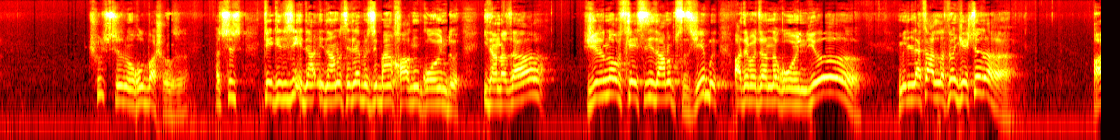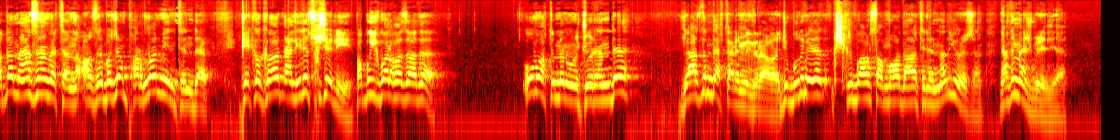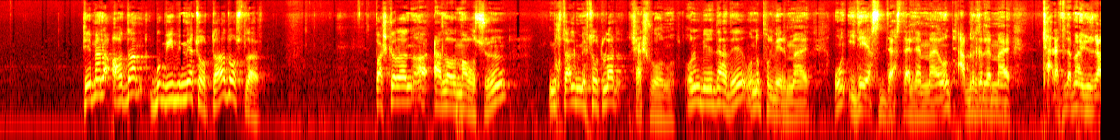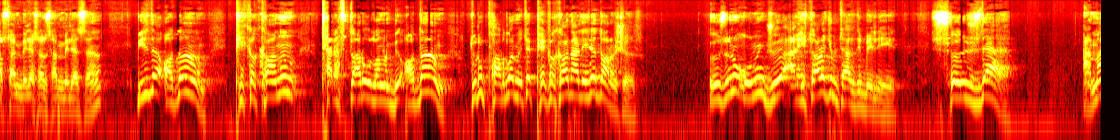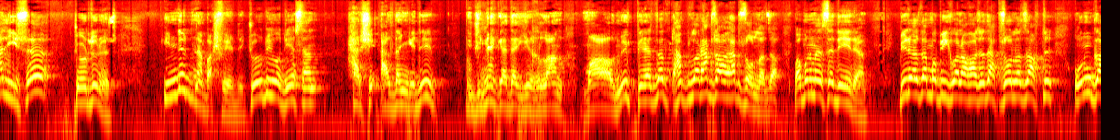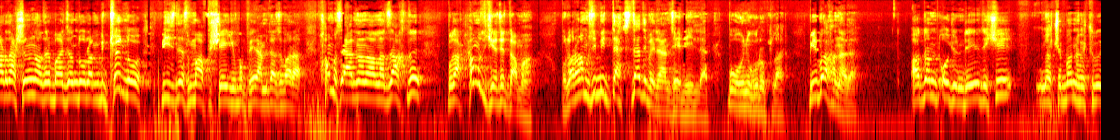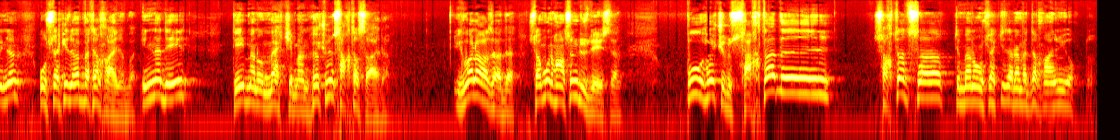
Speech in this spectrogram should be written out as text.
Şu sizin oğul başınıza. Ha, Siz dediyinizi inan, inanırsınız, elə bilirsiniz mənim xalqım qoyundur. İnanacaq. Jirinovskiyə siz inanıbsınız ki, bu Azərbaycanda qoyun yox. Milləti anlatma keçdi daha. Adam mənim sən vətənlə Azərbaycan parlamentində PKK-nın əleyhinə çıxış eləyir. Bax bu İqbal Qazadə. O vaxt mən onu görəndə yazdım dəftərimi qırağa ki, bunu belə qışqırbağı salmağa danat eləyən nədir görəsən? Nədir məcbur eləyən? Deməli adam bu bir, bir metod da dostlar. Başqalarını əl almaq üçün müxtəlif metodlar kəşf olunub. Onun biri nədir? Ona pul vermək, onun ideyasını dəstəkləmək, onu təbliğ eləmək, tərəfləmək, yüzlə sən beləsən, sən beləsən. Bir də adam PKK-nın tərəfdarı olan bir adam durub parlamentə PKK-nın əleyhinə danışır. Özünü onun güya əleyhdarı kimi təqdim eləyir. Sözdə, əməl isə gördünüz. İndi nə baş verdi? Gördük o deyəsən hər şey əldən gedib. Bu günə qədər yığılan mal, mülk birazdan həm bunlar həbs həbs olunacaq. Bax bunu mən sizə deyirəm. Birazdan bu İqbal Ağacada həbs olunacaqdır. Onun qardaşının Azərbaycanda olan bütün o biznes mafi şeyi, bu piramidası var. ha, Hamısı əlindən alınacaqdır. Bunlar hamısı gecə dama. Bunlar hamısı bir dəstədir beləncə eləyirlər. Bu oyunu qruplar. Bir baxın hələ. Adam o gün deyirdi ki, məhkəmənin hökmü ilə 18 dəfə vətən xaini var. İndi nə deyir? Deyir mən o məhkəmənin hökmünü saxta sayıram. İqbal Ağazadə, sən bunun hansını düz deyirsən? Bu hökm saxtadır. Saxtadırsa, deməli 18 dənə vətən xaini yoxdur.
